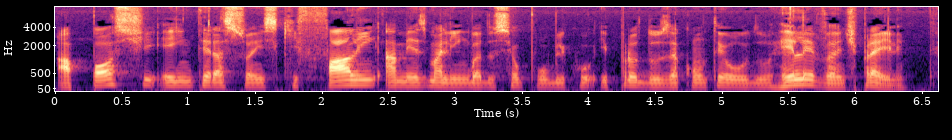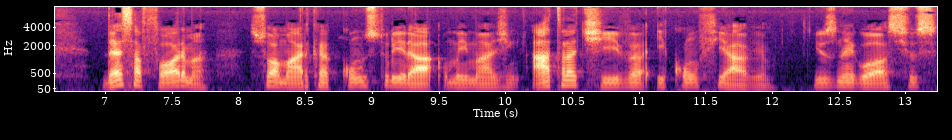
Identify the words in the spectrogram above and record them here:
Aposte em interações que falem a mesma língua do seu público e produza conteúdo relevante para ele. Dessa forma, sua marca construirá uma imagem atrativa e confiável, e os negócios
